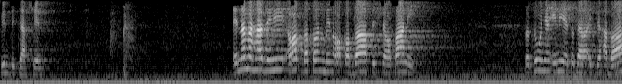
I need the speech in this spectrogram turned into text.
binti Jahsin. Inama hadhihi raqdatun min raqadatis syaitani. Sesungguhnya ini yaitu darah istihabah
